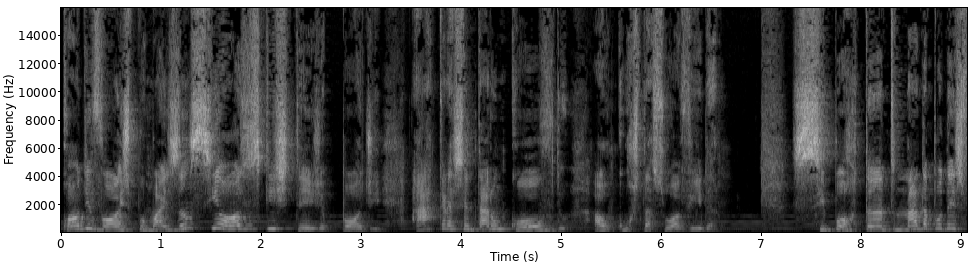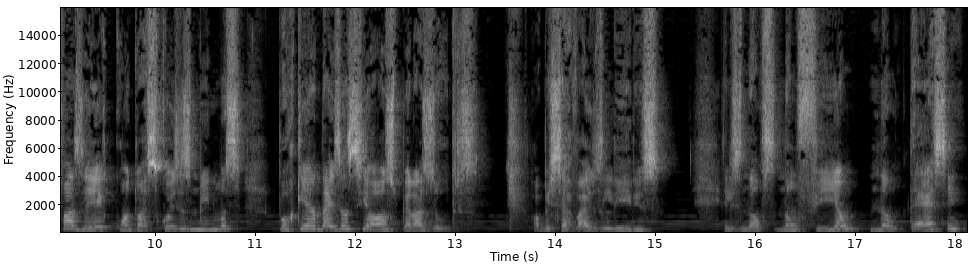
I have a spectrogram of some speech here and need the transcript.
Qual de vós, por mais ansiosos que esteja, pode acrescentar um côvado ao curso da sua vida? Se, portanto, nada podeis fazer quanto às coisas mínimas, porque andais ansiosos pelas outras. Observai os lírios, eles não, não fiam, não tecem.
